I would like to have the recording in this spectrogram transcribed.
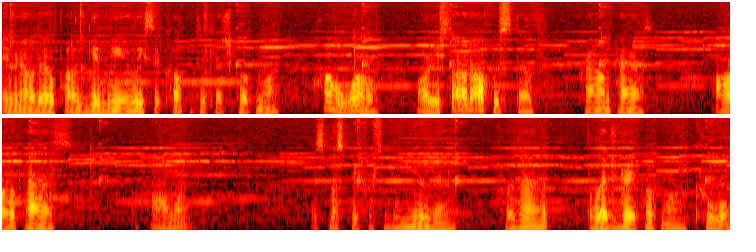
even though they'll probably give me at least a couple to catch Pokemon. Oh, whoa! Already started off with stuff. Crown Pass, Armor Pass. Oh, what? This must be for something new then. For the, the legendary Pokemon. Cool.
